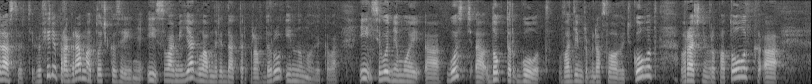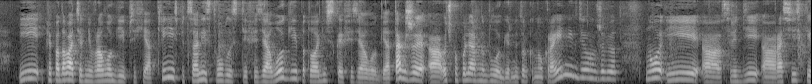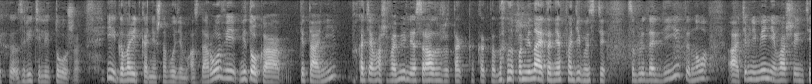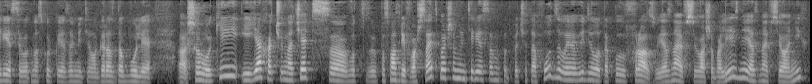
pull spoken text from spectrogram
Здравствуйте! В эфире программа «Точка зрения». И с вами я, главный редактор «Правда.ру» Инна Новикова. И сегодня мой а, гость а, доктор Голод, Владимир Мирославович Голод, врач-невропатолог а, и преподаватель неврологии и психиатрии, специалист в области физиологии, патологической физиологии, а также а, очень популярный блогер не только на Украине, где он живет, но и а, среди а, российских зрителей тоже. И говорить, конечно, будем о здоровье, не только о питании, хотя ваша фамилия сразу же так как-то напоминает о необходимости соблюдать диеты, но а, тем не менее ваши интересы, вот насколько я заметила, гораздо более а, широкие. И я хочу начать с, вот посмотрев ваш сайт с большим интересом, почитав отзывы, я увидела такую фразу. Я знаю все ваши болезни, я знаю все о них,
